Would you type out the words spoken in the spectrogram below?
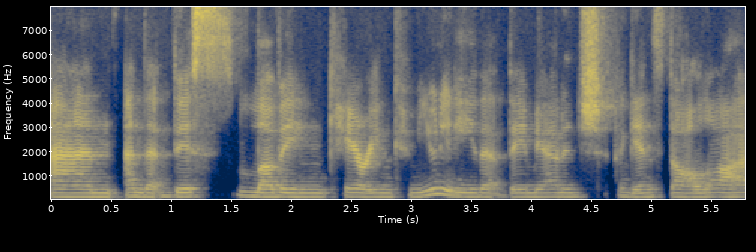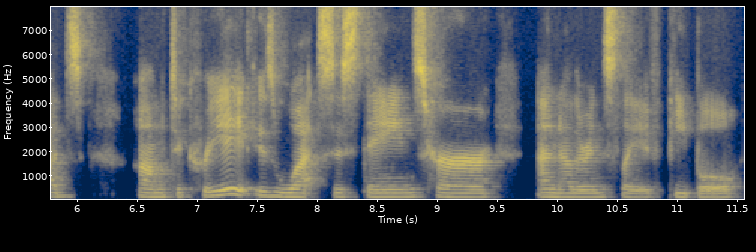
And, and that this loving, caring community that they manage against all odds um, to create is what sustains her and other enslaved people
